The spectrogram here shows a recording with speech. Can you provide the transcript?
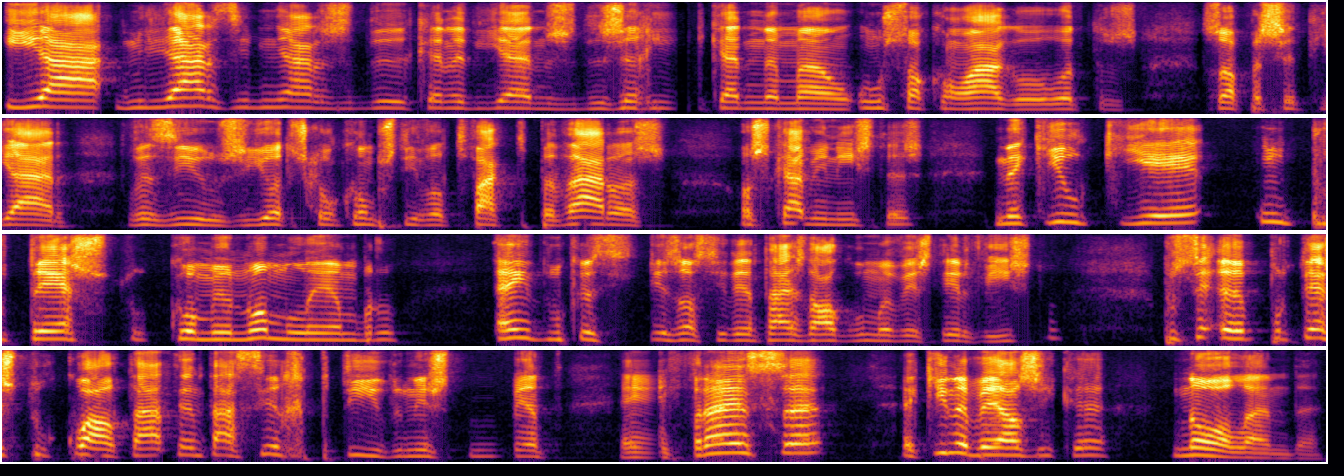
e há milhares e milhares de canadianos de jarricano na mão, uns só com água, outros só para chatear, vazios, e outros com combustível de facto para dar aos, aos camionistas, naquilo que é um protesto, como eu não me lembro, em democracias ocidentais de alguma vez ter visto, eh, protesto qual está a tentar ser repetido neste momento em França, aqui na Bélgica, na Holanda.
